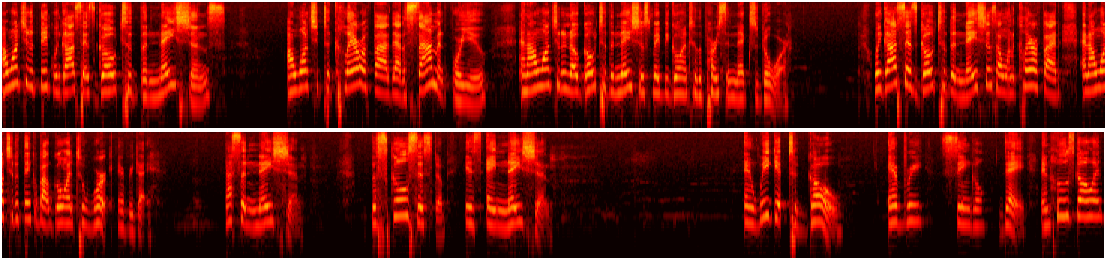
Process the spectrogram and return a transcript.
I want you to think when God says go to the nations, I want you to clarify that assignment for you. And I want you to know go to the nations, maybe going to the person next door. When God says go to the nations, I want to clarify it. And I want you to think about going to work every day. That's a nation. The school system is a nation. And we get to go every single day. And who's going?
